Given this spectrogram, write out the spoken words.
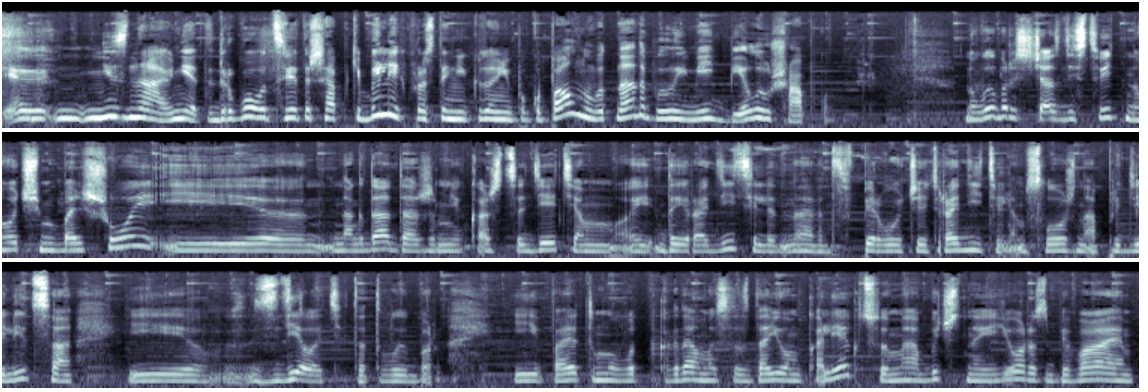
Э, Не знаю, нет, другого цвета шапки были, их просто никто не покупал, но вот надо было иметь белую шапку. Но выбор сейчас действительно очень большой, и иногда даже, мне кажется, детям, э, да и родителям, наверное, в первую очередь родителям сложно определиться и сделать этот выбор. И поэтому вот когда мы создаем коллекцию, мы обычно ее разбиваем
